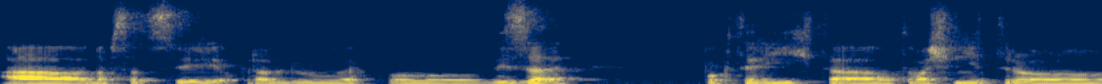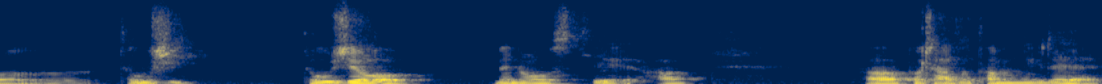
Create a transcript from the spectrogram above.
a napsat si opravdu jako vize, po kterých ta, to vaše nitro touží. Toužilo v minulosti a, a pořád to tam někde je.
